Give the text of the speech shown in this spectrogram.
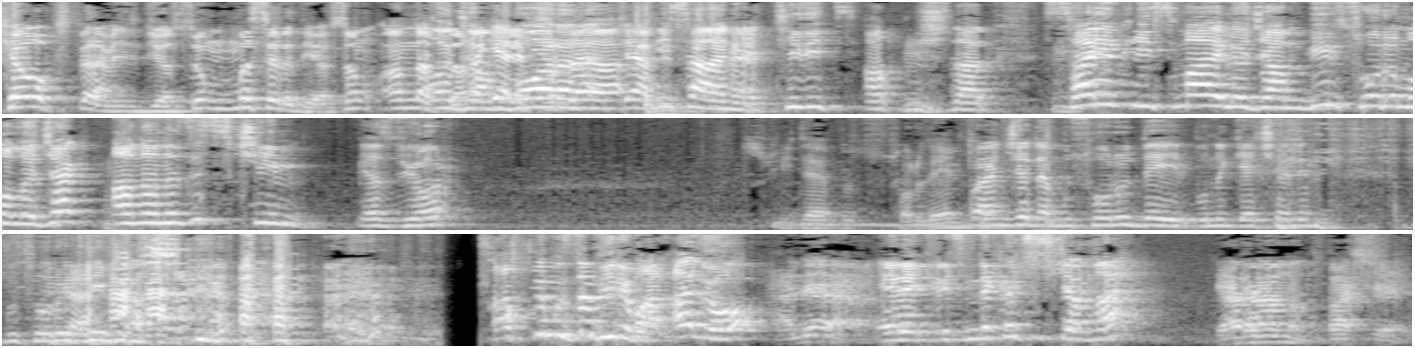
Keops piramidi diyorsun, Mısır diyorsun. Ondan sonra Hocam gelip bu arada şey bir yapıyorsun. saniye tweet atmışlar. Sayın İsmail hocam bir sorum olacak. Ananızı sikeyim yazıyor. Bir de bu soru değil ki. Bence de bu soru değil. Bunu geçelim. bu soru değil. Hattımızda biri var. Alo. Alo. Evet resimde kaç üçgen var? Yaranın başı.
